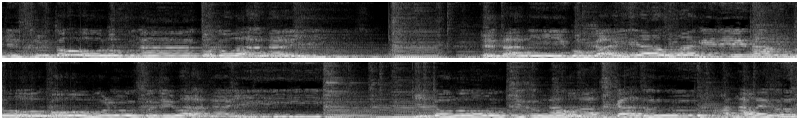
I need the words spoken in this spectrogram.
入りするとろくなことはない。下手に誤解や裏切り何度被る筋はない。人の絆はつかず離れず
